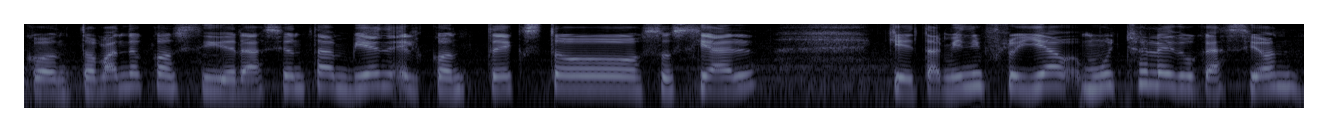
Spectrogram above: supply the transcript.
con, tomando en consideración también el contexto social que también influía mucho la educación,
